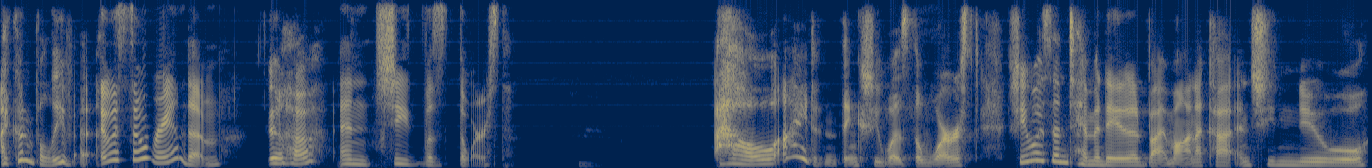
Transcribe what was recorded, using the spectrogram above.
I couldn't believe it. It was so random. Uh huh. And she was the worst. Oh, I didn't think she was the worst. She was intimidated by Monica and she knew,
